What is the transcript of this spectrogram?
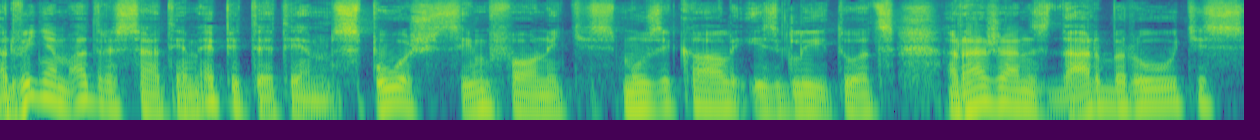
Ar viņam adresētiem epitētiem spožs simfoniķis, muzikāli izglītots, ražants darba rūķis,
